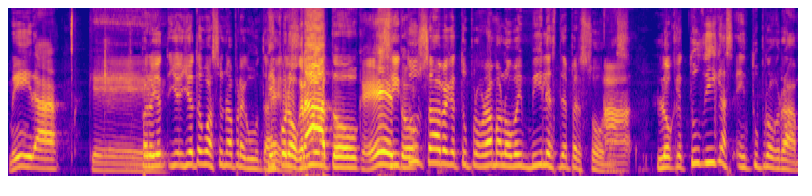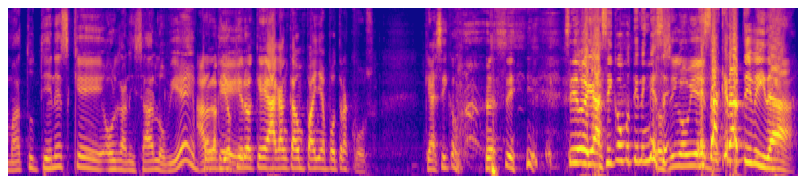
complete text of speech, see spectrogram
Mira, que. Pero yo, yo, yo te voy a hacer una pregunta. Tipo lo grato, que esto. Si tú sabes que tu programa lo ven miles de personas, Ah. lo que tú digas en tu programa, tú tienes que organizarlo bien. Ahora lo que yo porque- quiero es que hagan campaña por otra cosa. Que así como, sí, sí, oiga, así como tienen ese- esa creatividad,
